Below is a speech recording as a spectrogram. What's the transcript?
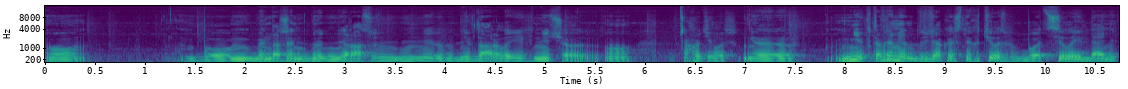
О, бо ми навіть ну, ні разу не, не вдарили їх, нічого. О. А хотілося. Е, ні, в те время якось не хотілося, бо цілий день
